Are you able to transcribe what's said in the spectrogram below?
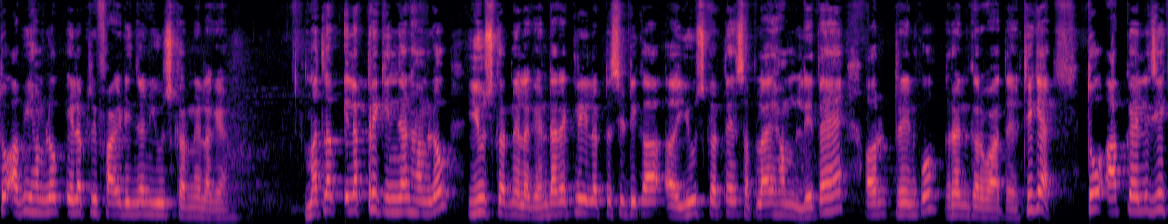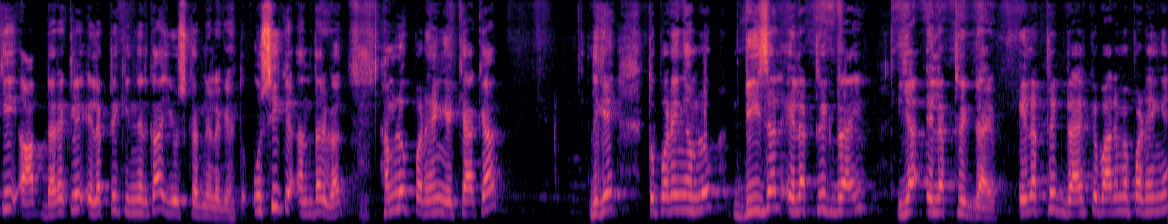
तो अभी हम लोग इलेक्ट्रीफाइड इंजन यूज़ करने लगे हैं। मतलब इलेक्ट्रिक इंजन हम लोग यूज़ करने लगे हैं। डायरेक्टली इलेक्ट्रिसिटी का यूज़ करते हैं सप्लाई हम लेते हैं और ट्रेन को रन करवाते हैं। ठीक है? तो आप कह लीजिए कि आप डायरेक्टली इलेक्ट्रिक इंजन का यूज़ करने लगे हैं। तो उसी के अंतर्गत हम लोग पढ़ेंगे क्या क्या देखिए तो पढ़ेंगे हम लोग डीजल इलेक्ट्रिक ड्राइव या इलेक्ट्रिक ड्राइव इलेक्ट्रिक ड्राइव के बारे में पढ़ेंगे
